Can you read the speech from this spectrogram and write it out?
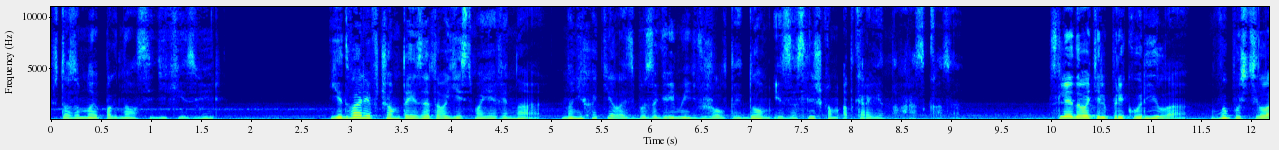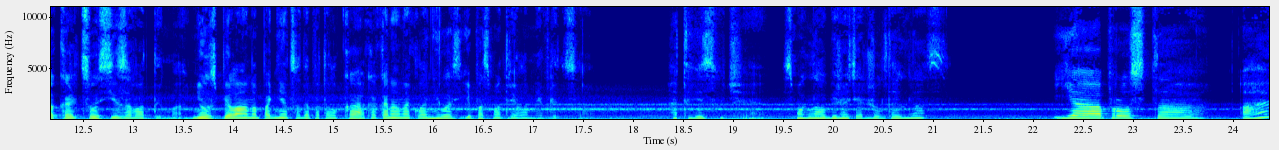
Что за мной погнался дикий зверь? Едва ли в чем-то из этого есть моя вина, но не хотелось бы загреметь в желтый дом из-за слишком откровенного рассказа. Следователь прикурила, выпустила кольцо сизого дыма. Не успела она подняться до потолка, как она наклонилась и посмотрела мне в лицо. «А ты везучая. Смогла убежать от желтых глаз?» «Я просто... А?»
